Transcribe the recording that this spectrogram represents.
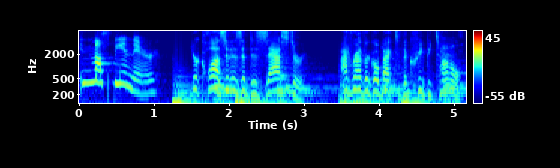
It must be in there. Your closet is a disaster. I'd rather go back to the creepy tunnel.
